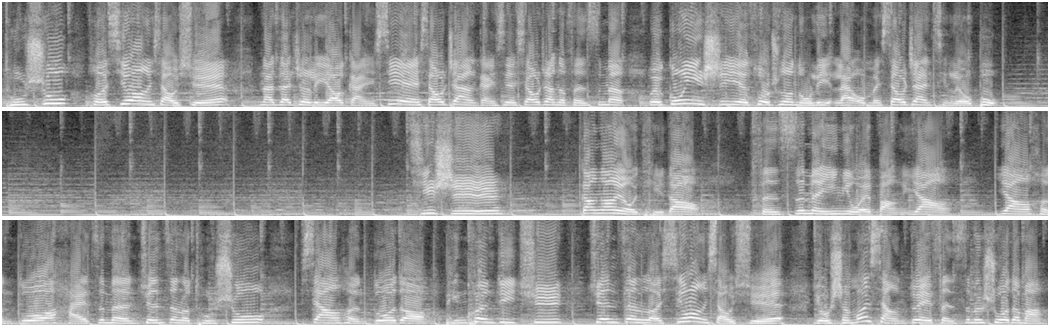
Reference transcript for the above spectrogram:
图书和希望小学。那在这里要感谢肖战，感谢肖战的粉丝们为公益事业做出的努力。来，我们肖战请留步。其实，刚刚有提到，粉丝们以你为榜样，让很多孩子们捐赠了图书，向很多的贫困地区捐赠了希望小学。有什么想对粉丝们说的吗？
